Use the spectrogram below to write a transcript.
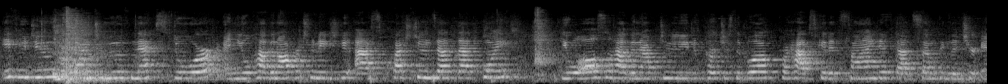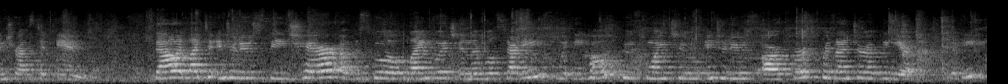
If you do, we're going move next door and you'll have an opportunity to ask questions at that point. You will also have an opportunity to purchase a book, perhaps get it signed if that's something that you're interested in. Now I'd like to introduce the chair of the School of Language and Liberal Studies, Whitney Hope, who's going to introduce our first presenter of the year. Whitney?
